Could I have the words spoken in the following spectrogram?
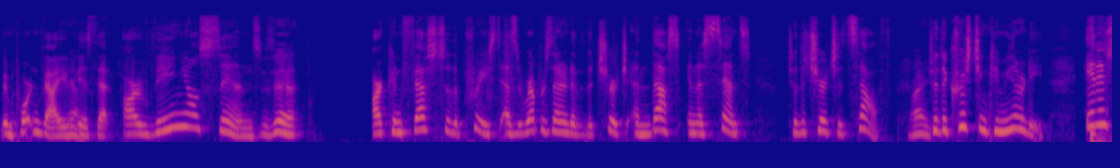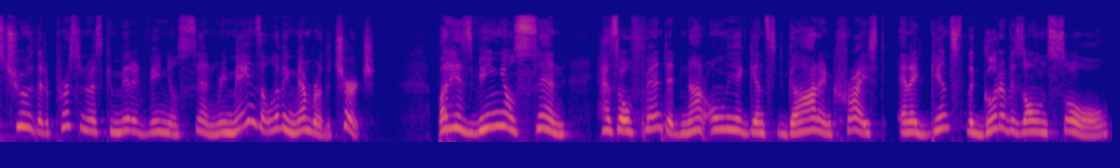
important value Yeah. is that our venial sins This is it. are confessed to the priest as a representative of the church and thus, in a sense, to the church itself, Right. to the Christian community. It is true that a person who has committed venial sin remains a living member of the church, but his venial sin has offended not only against God and Christ and against the good of his own soul,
